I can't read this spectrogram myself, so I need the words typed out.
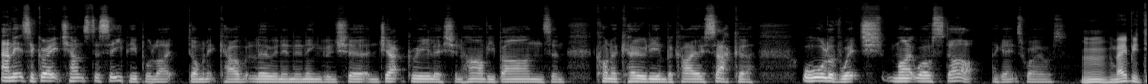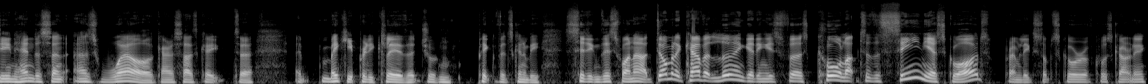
And it's a great chance to see people like Dominic Calvert Lewin in an England shirt and Jack Grealish and Harvey Barnes and Conor Coady and Bukayo Saka all of which might well start against Wales. Mm, maybe Dean Henderson as well. Gareth Southgate uh, uh, making it pretty clear that Jordan Pickford's going to be sitting this one out. Dominic Calvert-Lewin getting his first call up to the senior squad. Premier League top scorer, of course, currently.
